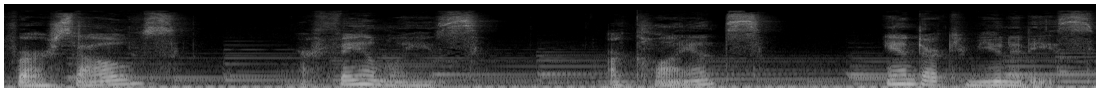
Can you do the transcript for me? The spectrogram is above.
for ourselves, our families, our clients, and our communities.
